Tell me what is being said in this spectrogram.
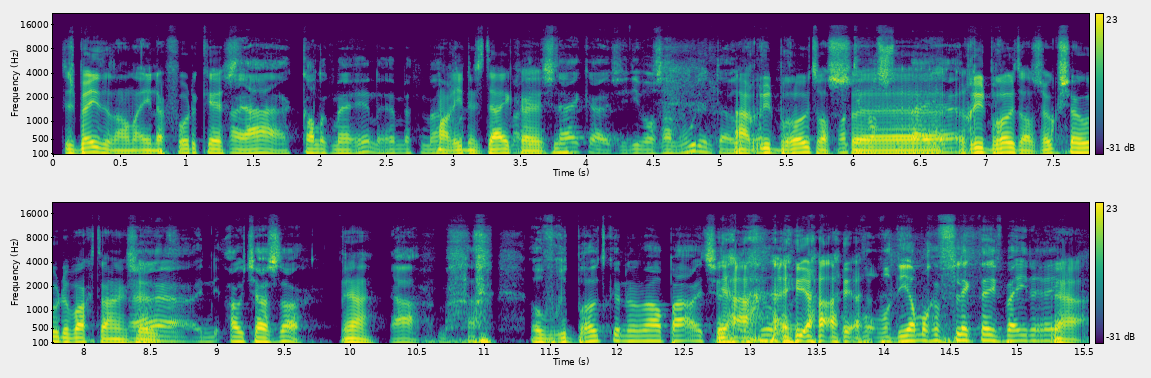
Het is beter dan één dag voor de kerst. Nou ja, kan ik me herinneren. Met Ma- Marinus Dijkhuizen. Marinus Dijkhuizen, die was aan woedend over. Nou, Ruud Brood was, eh, Ruud Brood was ook zo de wacht aangezet. Ja, in Oudjaarsdag. ja, Ja, maar over het brood kunnen we wel een paar uitzetten. ja, ja, ja. Wat die allemaal geflikt heeft bij iedereen. Ja.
